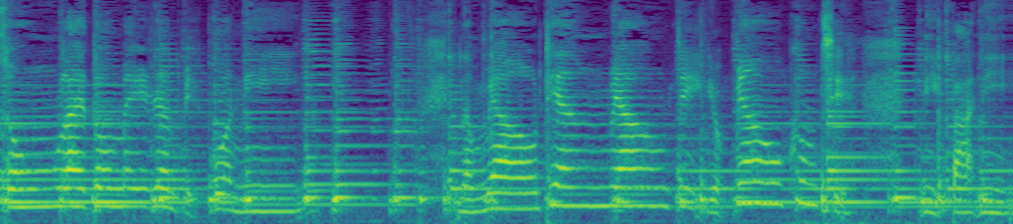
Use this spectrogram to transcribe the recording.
从来都没人比过你，能秒天秒地又秒空气，你爸你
